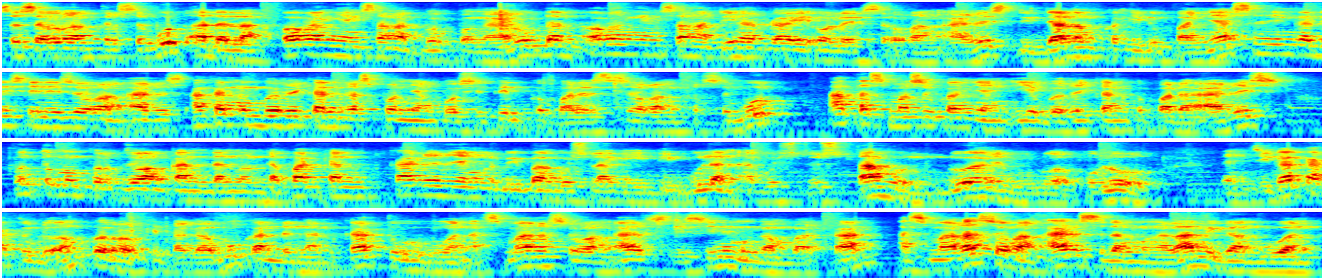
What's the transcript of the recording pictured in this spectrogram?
Seseorang tersebut adalah orang yang sangat berpengaruh dan orang yang sangat dihargai oleh seorang Aris di dalam kehidupannya sehingga di sini seorang Aris akan memberikan respon yang positif kepada seseorang tersebut atas masukan yang ia berikan kepada Aris untuk memperjuangkan dan mendapatkan karir yang lebih bagus lagi di bulan Agustus tahun 2020. Dan jika kartu The Emperor kita gabungkan dengan kartu hubungan asmara seorang Aris di sini menggambarkan asmara seorang Aris sedang mengalami gangguan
